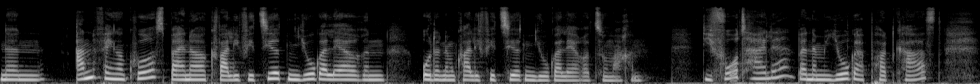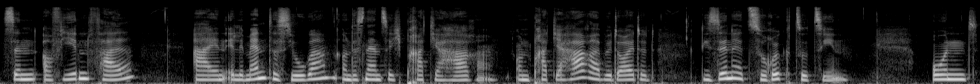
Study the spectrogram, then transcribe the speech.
einen Anfängerkurs bei einer qualifizierten Yogalehrerin oder einem qualifizierten Yogalehrer zu machen. Die Vorteile bei einem Yoga-Podcast sind auf jeden Fall, ein Element des Yoga und es nennt sich Pratyahara. Und Pratyahara bedeutet, die Sinne zurückzuziehen. Und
